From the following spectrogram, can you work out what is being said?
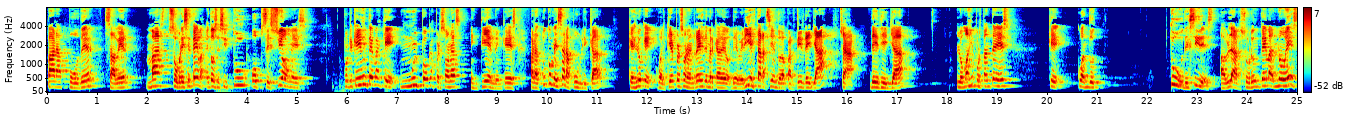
para poder saber más sobre ese tema. Entonces, si tu obsesión es porque aquí hay un tema que muy pocas personas entienden, que es para tú comenzar a publicar, que es lo que cualquier persona en redes de mercadeo debería estar haciendo a partir de ya, o sea, desde ya, lo más importante es que cuando tú decides hablar sobre un tema, no es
